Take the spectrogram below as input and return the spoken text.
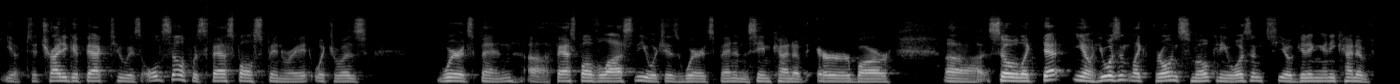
you know, to try to get back to his old self was fastball spin rate, which was where it's been, uh, fastball velocity, which is where it's been in the same kind of error bar uh, so like that, you know, he wasn't like throwing smoke and he wasn't, you know, getting any kind of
